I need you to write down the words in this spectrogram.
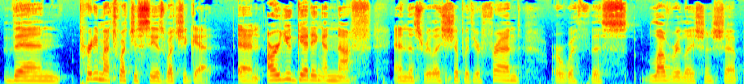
then pretty much what you see is what you get. And are you getting enough in this relationship with your friend or with this love relationship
